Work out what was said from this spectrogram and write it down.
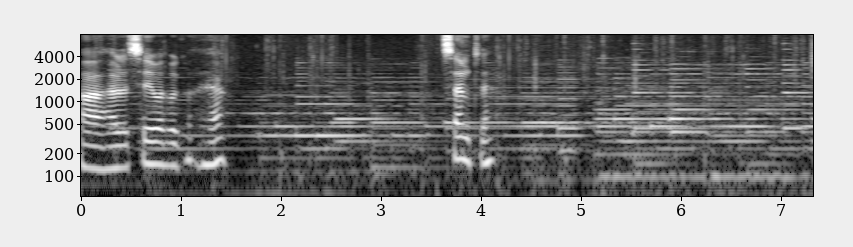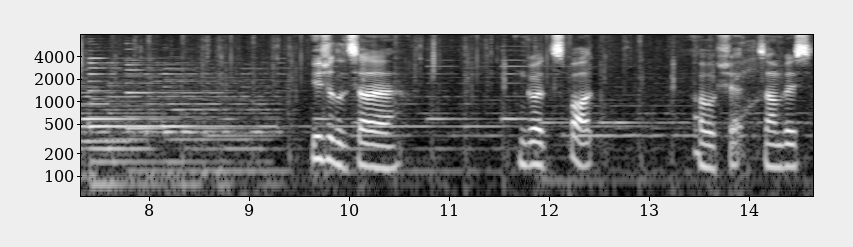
Ah, Alright, let's see what we got here. It's empty. Usually it's a good spot. Oh shit, zombies.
